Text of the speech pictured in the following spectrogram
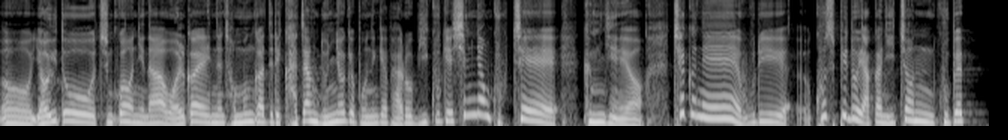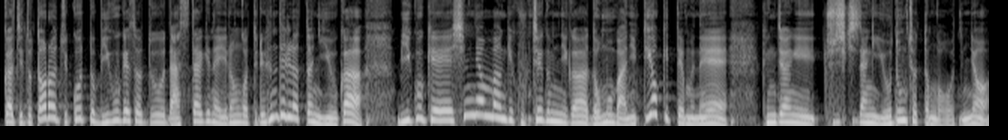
어, 여의도 증권이나 월가에 있는 전문가들이 가장 눈여겨 보는 게 바로 미국의 10년 국채 금리예요. 최근에 우리 코스피도 약간 2,900 까지도 떨어지고 또 미국에서도 나스닥이나 이런 것들이 흔들렸던 이유가 미국의 10년 만기 국채 금리가 너무 많이 뛰었기 때문에 굉장히 주식 시장이 요동쳤던 거거든요.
